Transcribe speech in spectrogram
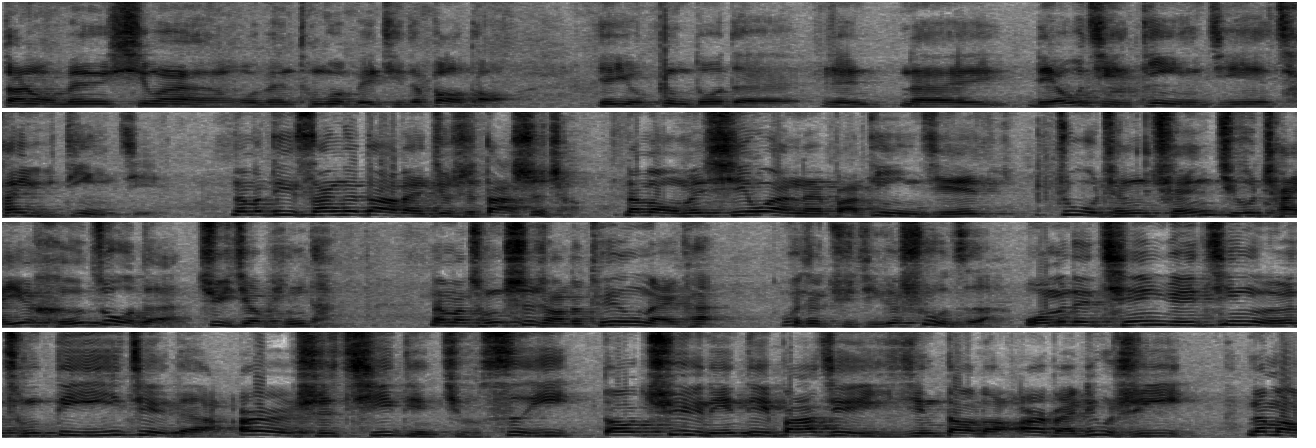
当然，我们希望我们通过媒体的报道。也有更多的人来了解电影节，参与电影节。那么第三个大呢，就是大市场。那么我们希望呢，把电影节铸成全球产业合作的聚焦平台。那么从市场的推动来看，我想举几个数字。我们的签约金额从第一届的二十七点九四亿，到去年第八届已经到了二百六十亿。那么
